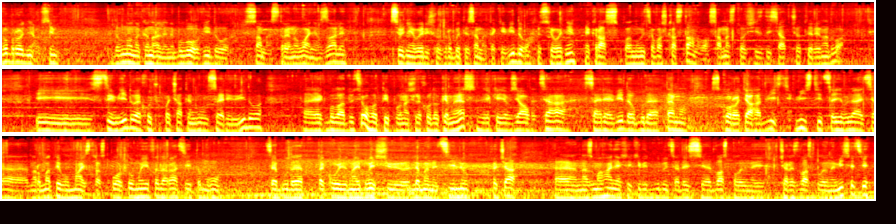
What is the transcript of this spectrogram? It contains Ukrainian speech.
Доброго дня всім. Давно на каналі не було відео саме з тренування в залі. Сьогодні я вирішив зробити саме таке відео. Сьогодні якраз планується важка станова, саме 164 на 2. І з цим відео я хочу почати нову серію відео. Е, Як була до цього типу на шляху до КМС, який я взяв, ця серія відео буде тему скоро тяга 200. 200 це є нормативом майстра спорту в моїй федерації, тому це буде такою найближчою для мене ціллю. Хоча е, на змаганнях, які відбудуться десь 2,5, через 2,5 місяці,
